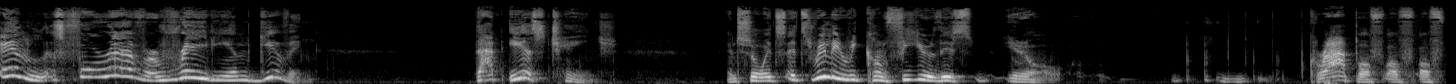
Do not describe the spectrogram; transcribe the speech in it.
Endless, forever, radiant giving. That is change. And so it's it's really reconfigure this, you know, crap of, of, of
